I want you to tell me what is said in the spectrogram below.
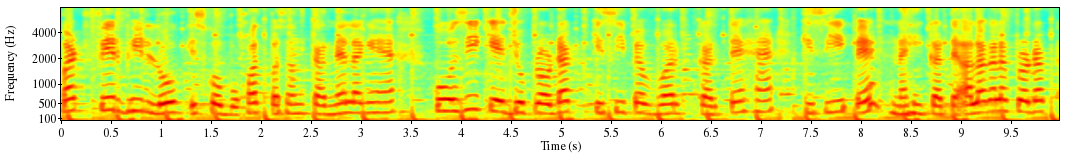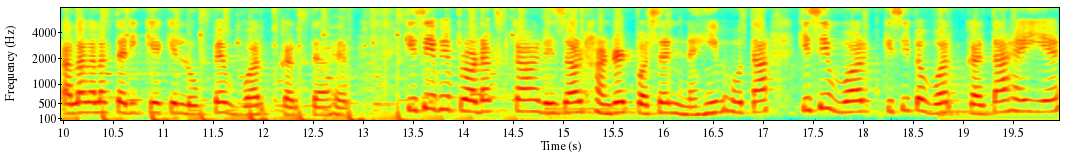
बट फिर भी लोग इसको बहुत पसंद करने लगे हैं। कोजी के जो प्रोडक्ट किसी पे वर्क करते हैं, किसी पे नहीं करते। अलग अलग प्रोडक्ट अलग अलग तरीके के लोग पे वर्क करता है। किसी भी प्रोडक्ट का रिज़ल्ट 100 परसेंट नहीं होता। किसी वर्क किसी पे वर्क करता है, ये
